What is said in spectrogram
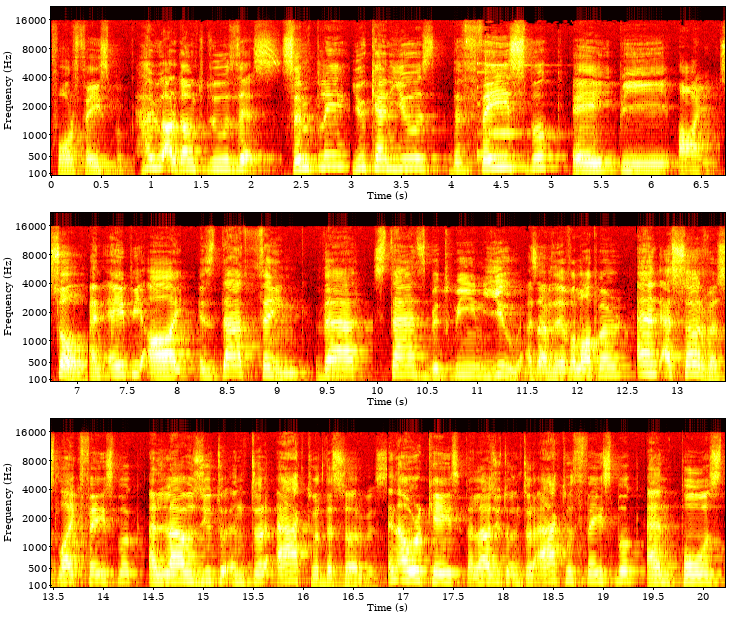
for Facebook. How you are going to do this? Simply, you can use the Facebook API. So, an API is that thing that stands between you as a developer and a service like Facebook allows you to interact with the service. In our case, it allows you to interact with Facebook and post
